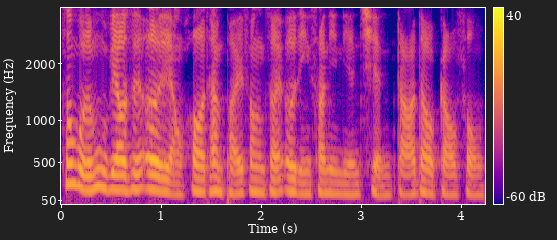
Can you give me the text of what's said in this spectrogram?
中国的目标是二氧化碳排放在二零三零年前达到高峰，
